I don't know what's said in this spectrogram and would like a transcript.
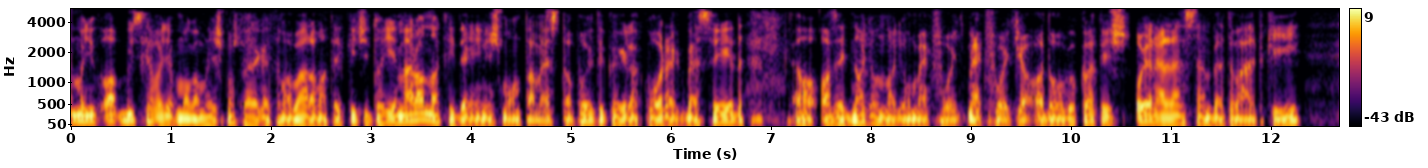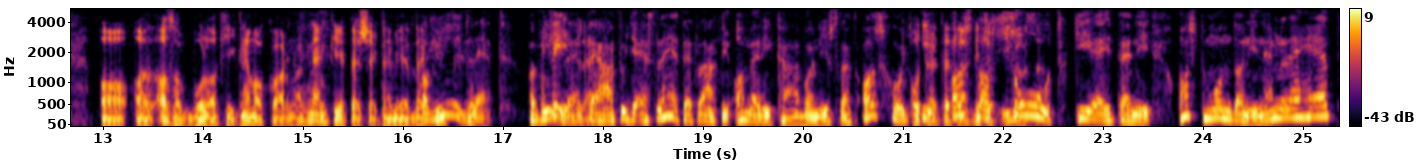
mondjuk a, büszke vagyok magamra, és most veregetem a vállamat egy kicsit, hogy én már annak idején is mondtam ezt. A politikailag korrekt beszéd az egy nagyon-nagyon megfolyt, megfolytja a dolgokat, és olyan ellenszembet vált ki, a, a, azokból, akik nem akarnak, nem képesek, nem érdekük. A véglet a véglet. A. Tehát ugye ezt lehetett látni Amerikában is, tehát az, hogy Ott itt azt látni, a szót igazán. kiejteni, azt mondani nem lehet,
